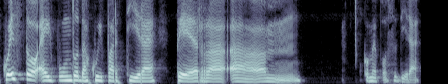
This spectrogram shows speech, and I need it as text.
questo è il punto da cui partire per, um, come posso dire,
